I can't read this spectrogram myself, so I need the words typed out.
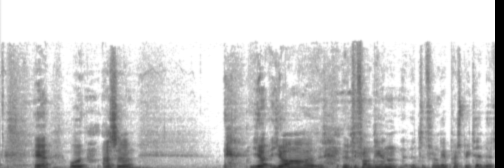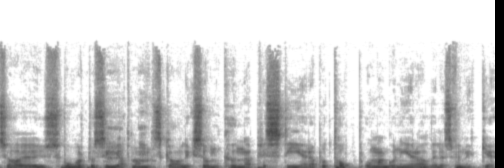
ja, och alltså jag, jag, utifrån, den, utifrån det perspektivet så har jag ju svårt att se att man ska liksom kunna prestera på topp om man går ner alldeles för mycket.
